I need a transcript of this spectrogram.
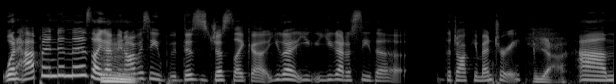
what happened in this. Like, I mean, Mm. obviously, this is just like a you got you, you got to see the the documentary. Yeah. Um,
